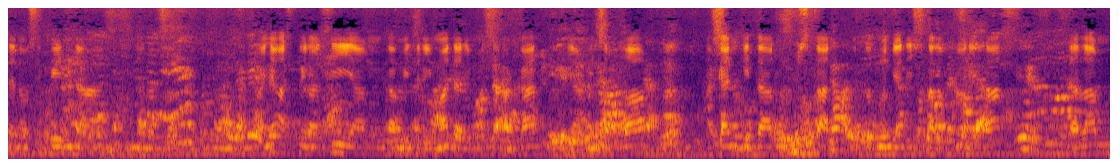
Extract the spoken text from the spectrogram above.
dan Osipin dan banyak aspirasi yang kami terima dari masyarakat yang insya Allah akan kita rumuskan untuk menjadi skala prioritas dalam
